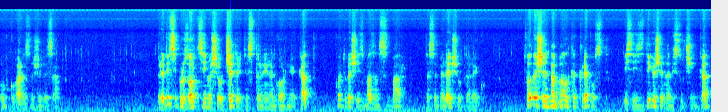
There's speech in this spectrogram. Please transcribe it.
обкована с железа. Редици прозорци имаше от четирите страни на горния кат, който беше измазан с вар, да се белеше отдалеко. Това беше една малка крепост и се издигаше на височинка,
